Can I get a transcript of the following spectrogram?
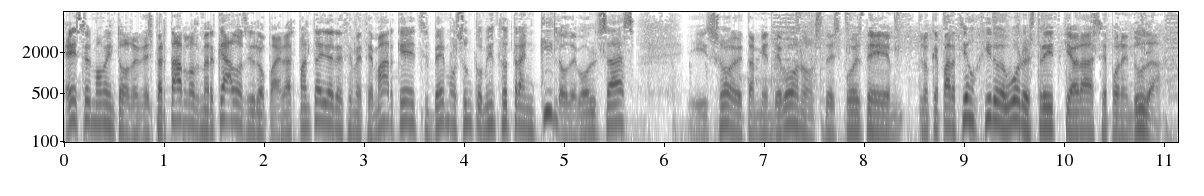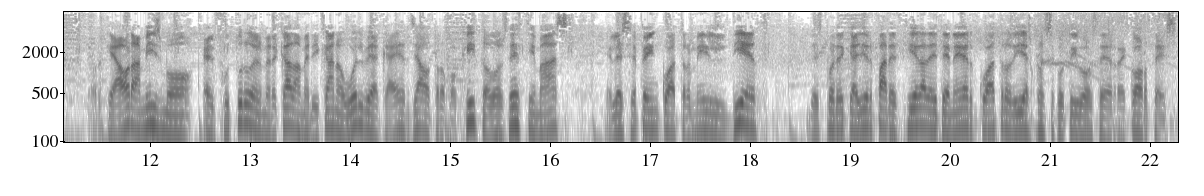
Es el momento de despertar los mercados de Europa. En las pantallas de CMC Markets vemos un comienzo tranquilo de bolsas y suave también de bonos después de lo que parecía un giro de Wall Street que ahora se pone en duda. Porque ahora mismo el futuro del mercado americano vuelve a caer ya otro poquito, dos décimas, el SP en 4010 después de que ayer pareciera de tener cuatro días consecutivos de recortes.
